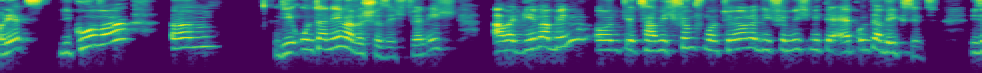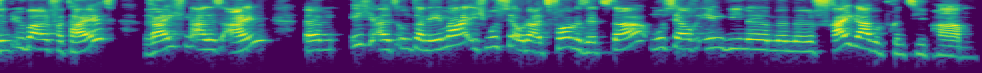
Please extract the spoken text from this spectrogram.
Und jetzt die Kurve. Ähm, die unternehmerische Sicht. Wenn ich Arbeitgeber bin und jetzt habe ich fünf Monteure, die für mich mit der App unterwegs sind. Die sind überall verteilt, reichen alles ein. Ähm, ich als Unternehmer, ich muss ja, oder als Vorgesetzter, muss ja auch irgendwie eine, eine Freigabeprinzip haben.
